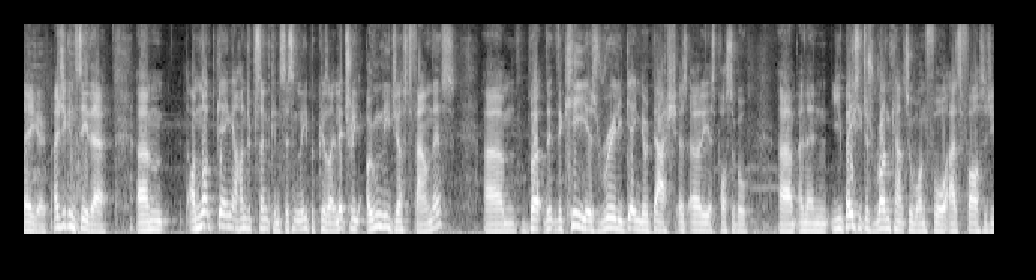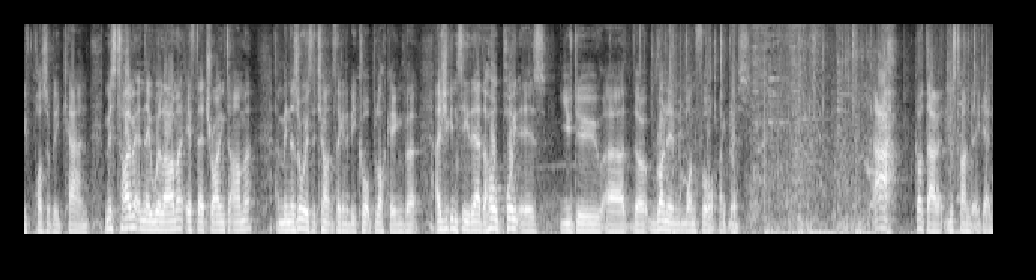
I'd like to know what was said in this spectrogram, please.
There you go. As you can see there, um, I'm not getting 100% consistently because I literally only just found this. Um, but the, the, key is really getting your dash as early as possible. Um, and then you basically just run cancel 1-4 as fast as you possibly can. Mistime it and they will armor if they're trying to armor. I mean, there's always the chance they're going to be caught blocking, but as you can see there, the whole point is you do uh, the run in 1-4 like this. Ah! God damn it, mistimed it again.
